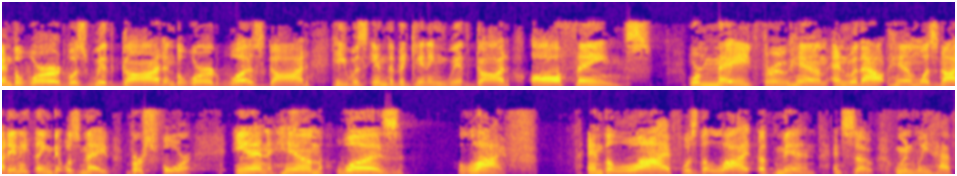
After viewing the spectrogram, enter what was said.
And the Word was with God, and the Word was God. He was in the beginning with God. All things were made through Him, and without Him was not anything that was made. Verse 4. In Him was life. And the life was the light of men. And so, when we have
